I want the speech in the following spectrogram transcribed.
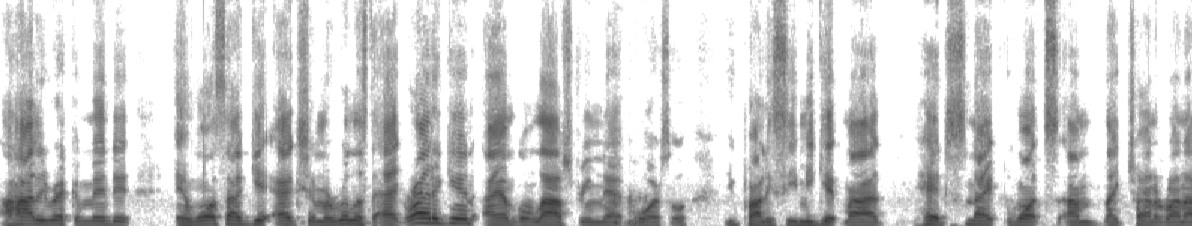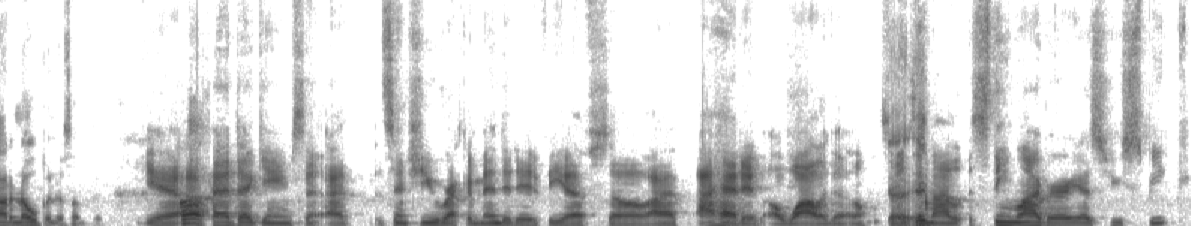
i highly recommend it And once I get Action Marillas to act right again, I am gonna live stream that more. So you probably see me get my head sniped once I'm like trying to run out and open or something. Yeah, Uh, I've had that game since I, since you recommended it, VF. So I I had it a while ago. So Yeah, it's it- in my Steam library as you speak.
